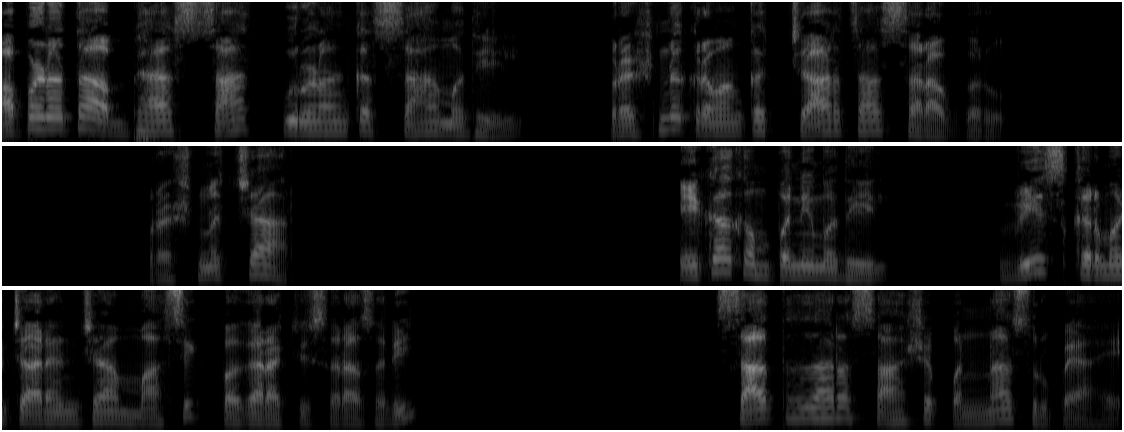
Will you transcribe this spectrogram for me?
आपण आता अभ्यास सात पूर्णांक सहा मधील प्रश्न क्रमांक चारचा सराव करू. प्रश्न चार. एका कंपनीमधील वीस कर्मचाऱ्यांच्या मासिक पगाराची सरासरी सात हजार सहाशे पन्नास रुपये आहे.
